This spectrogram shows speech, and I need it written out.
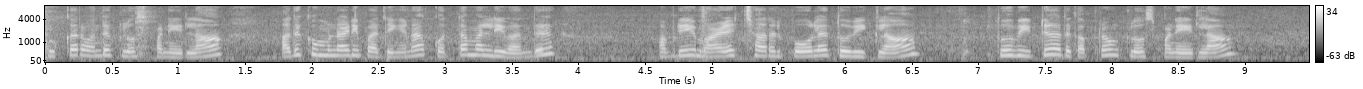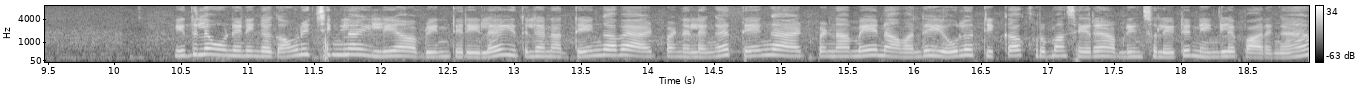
குக்கர் வந்து க்ளோஸ் பண்ணிடலாம். அதுக்கு முன்னாடி பார்த்தீங்கன்னா கொத்தமல்லி வந்து அப்படியே மழைச்சாரல் போல் தூவிக்கலாம். தூவிட்டு அதுக்கப்புறம் க்ளோஸ் பண்ணிடலாம். இதில் ஒன்று நீங்கள் கவனிச்சிங்களா இல்லையா அப்படின்னு தெரியல. இதில் நான் தேங்காவே ஆட் பண்ணலைங்க. தேங்காய் ஆட் பண்ணாமே நான் வந்து எவ்வளோ திக்காக குருமா செய்கிறேன் அப்படின்னு சொல்லிட்டு நீங்களே பாருங்கள்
